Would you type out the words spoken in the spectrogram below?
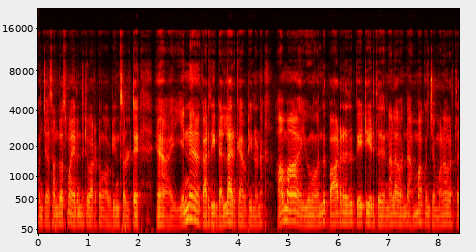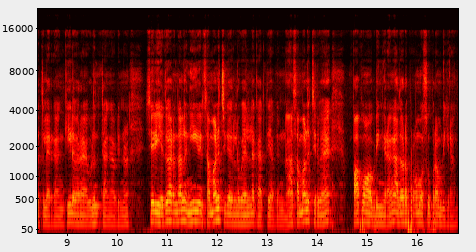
கொஞ்சம் சந்தோஷமாக இருந்துட்டு வரட்டும் அப்படின்னு சொல்லிட்டு என்ன கார்த்தி டல்லாக இருக்க? அப்படின்னோடனே ஆமாம் இவங்க வந்து பாடுறது பேட்டி எடுத்ததுனால வந்து அம்மா கொஞ்சம் மன வருத்தத்தில் இருக்காங்க. கீழே வேற விழுந்துட்டாங்க. அப்படின்னா சரி எதுவாக இருந்தாலும் நீ சமாளிச்சுக்க இல்லை கார்த்தி. அப்படின்னு நான் சமாளிச்சிருவேன். பார்ப்போம் அப்படிங்கிறாங்க. அதோட ப்ரோமோ சூப்பராக முடிக்கிறாங்க.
